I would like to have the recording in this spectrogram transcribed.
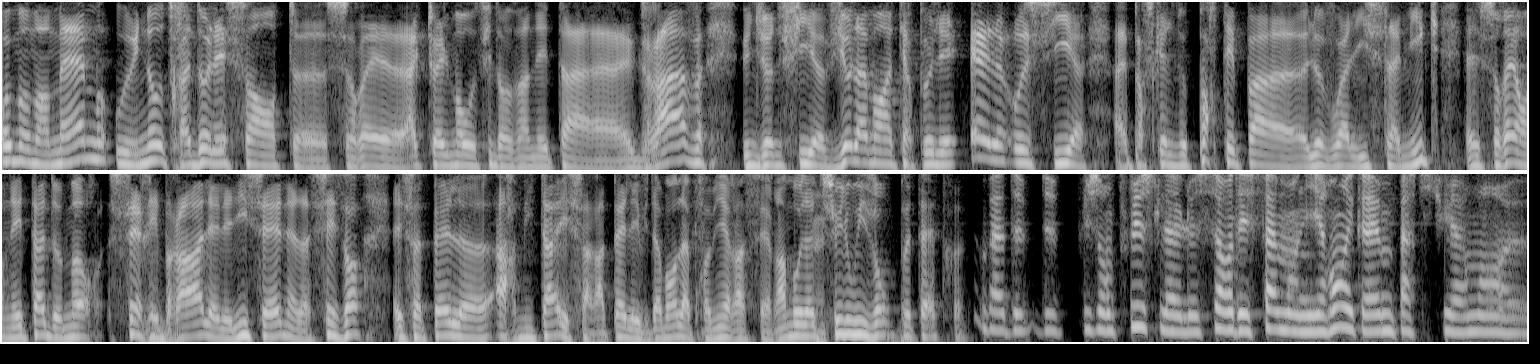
Au moment même où une autre adolescente euh, serait euh, actuellement aussi dans un état euh, grave, une jeune fille violemment interpellée, elle aussi, parce qu'elle ne portait pas le voile islamique, elle serait en état de mort cérébrale, elle est lycéenne, elle a 16 ans, elle s'appelle Armita et ça rappelle évidemment la première affaire. Un mot là-dessus, Louison, peut-être? Bah, de, de plus en plus, là, le sort des femmes en Iran est quand même particulièrement euh,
